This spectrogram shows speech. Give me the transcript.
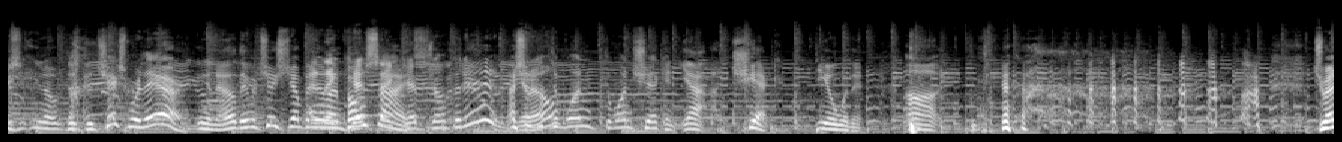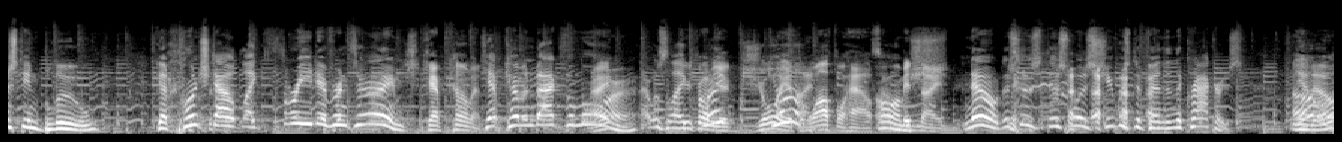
because you know the, the chicks were there. You know they were chicks jumping And in on kept- both they sides. kept jumping in, I know? the one, the one chick, and yeah, chick, deal with it. Uh, dressed in blue, got punched out like three different times. kept coming. Kept coming back for more. Right? I was like, She's probably a joy at the Waffle House Oh, at I'm midnight. sh- no, this is this was she was defending the crackers. You Oh, know?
